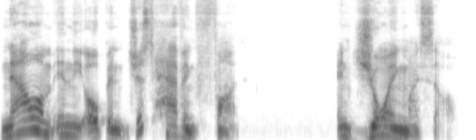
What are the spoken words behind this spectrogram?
now I'm in the open, just having fun, enjoying myself.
